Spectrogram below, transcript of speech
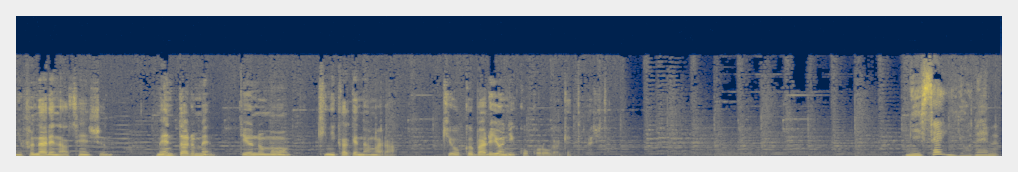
に不慣れな選手のメンタル面っていうのも気にかけながら気を配るように心がけてました。2004年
